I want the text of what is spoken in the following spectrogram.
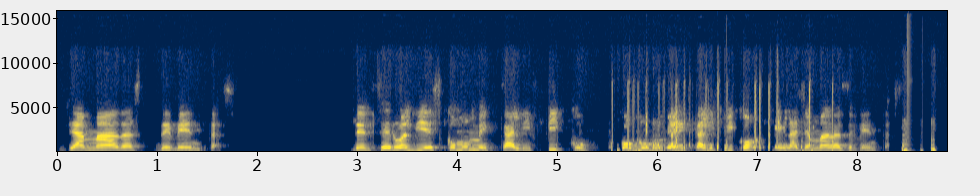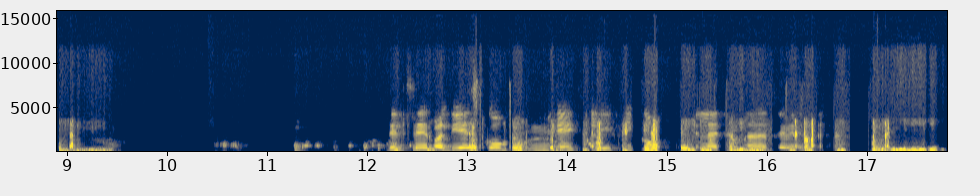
llamadas de ventas. Del 0 al 10, ¿cómo me califico? ¿Cómo me califico en las llamadas de ventas? Del 0 al 10, ¿cómo me califico en las llamadas de ventas?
